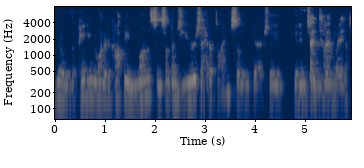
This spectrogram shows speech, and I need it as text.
you know, the painting you wanted to copy months and sometimes years ahead of time so that you could actually get into Spend time with it.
